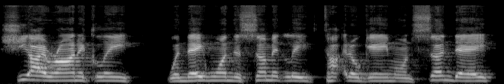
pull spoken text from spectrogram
She, ironically, when they won the Summit League title game on Sunday,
